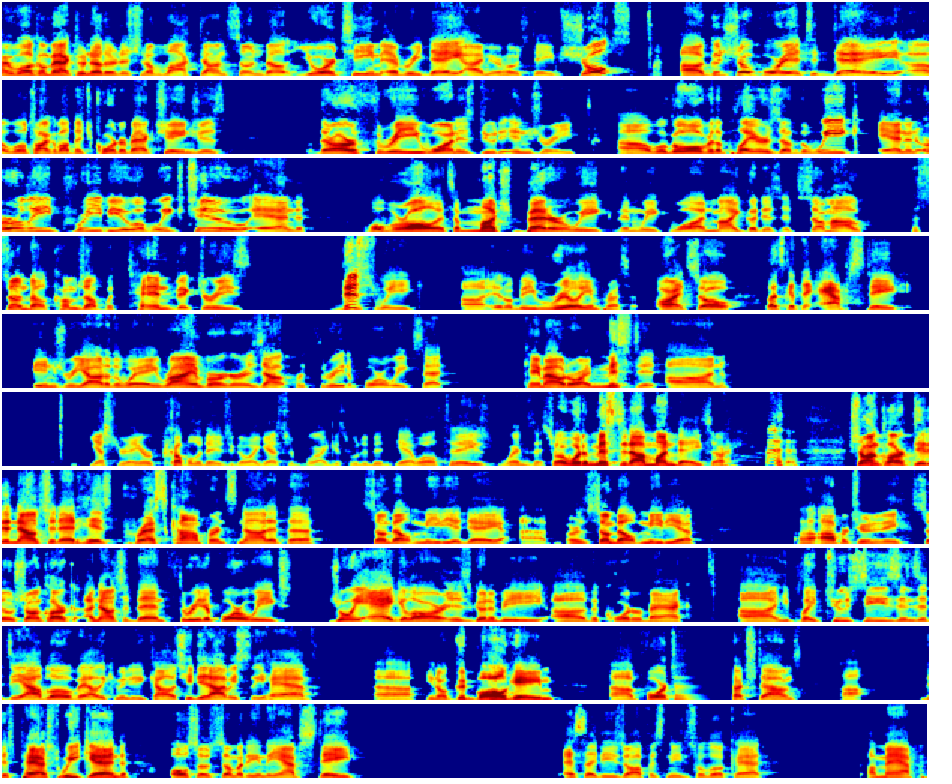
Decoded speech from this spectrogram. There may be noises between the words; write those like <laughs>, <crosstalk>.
All right, welcome back to another edition of Locked On Sunbelt, your team every day. I'm your host, Dave Schultz. Uh, good show for you today. Uh, we'll talk about the quarterback changes. There are three. One is due to injury. Uh, we'll go over the players of the week and an early preview of week two. And overall, it's a much better week than week one. My goodness, if somehow the Sunbelt comes up with 10 victories this week, uh, it'll be really impressive. All right, so let's get the App State injury out of the way. Ryan Burger is out for three to four weeks. That came out, or I missed it on yesterday or a couple of days ago, I guess. Or I guess would have been, yeah, well, today's Wednesday. So I would have missed it on Monday. Sorry. <laughs> Shawn Clark did announce it at his press conference, not at the Sunbelt Media Day uh, or the Sunbelt Media uh, opportunity. So Shawn Clark announced it then, three to four weeks. Joey Aguilar is going to be uh, the quarterback. Uh, he played two seasons at Diablo Valley Community College. He did obviously have, uh, you know, good ball game, uh, four t- touchdowns uh, this past weekend. Also, somebody in the App State SID's office needs to look at a map,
